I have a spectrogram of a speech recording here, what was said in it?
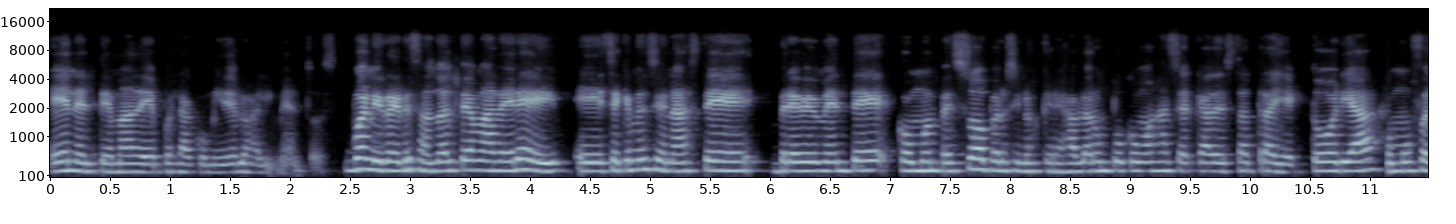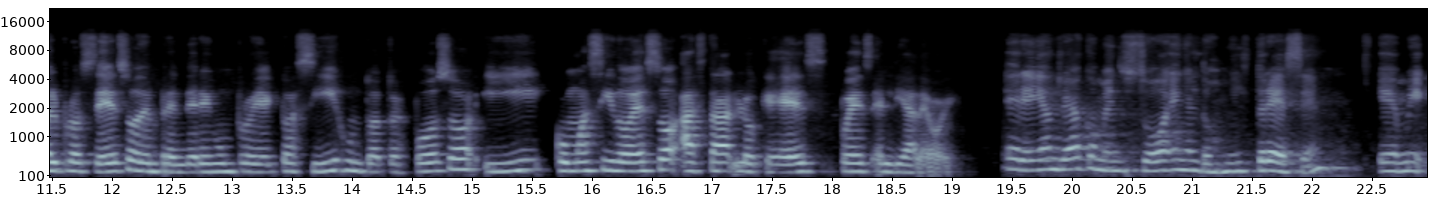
en el tema de pues la comida y los alimentos. Bueno, y regresando al tema de Rey, eh, sé que mencionaste brevemente cómo empezó, pero si nos quieres hablar un poco más acerca de esta trayectoria, cómo fue el proceso de emprender en un proyecto así junto a tu esposo y cómo ha sido eso hasta lo que es pues el día de hoy. Erey Andrea comenzó en el 2013 eh, mi,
